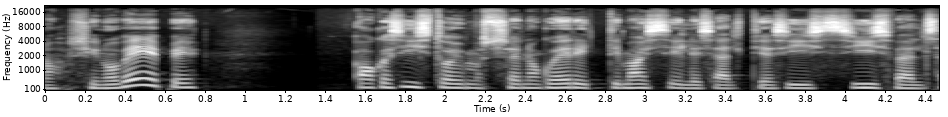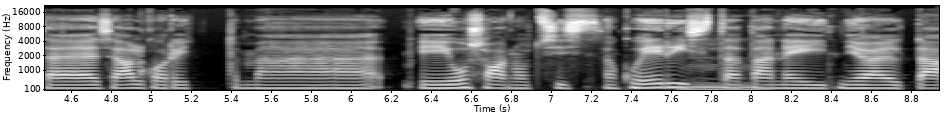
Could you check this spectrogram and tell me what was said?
noh, sinu veebi. aga siis toimus see nagu eriti massiliselt ja siis, siis veel see, see algoritm äh, ei osanud siis nagu eristada mm. neid nii-öelda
